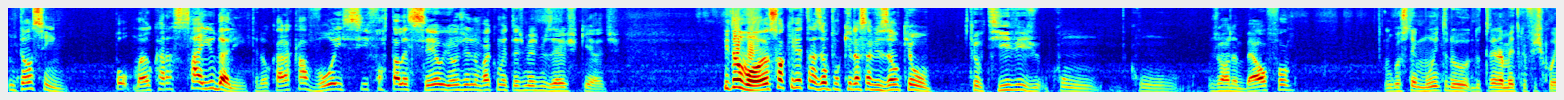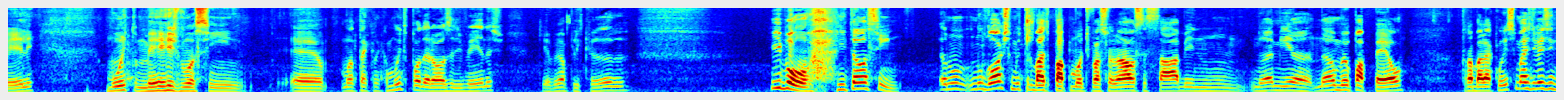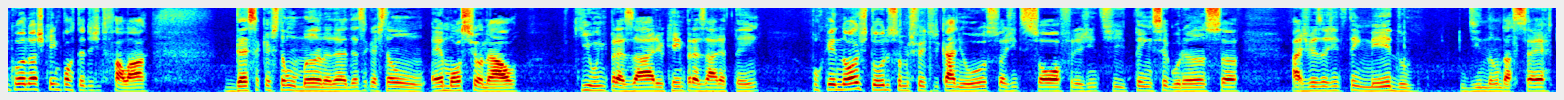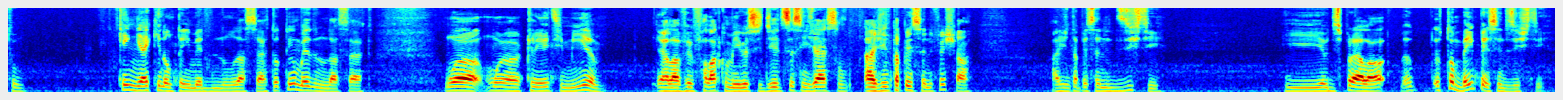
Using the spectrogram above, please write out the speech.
então assim, pô, mas o cara saiu dali, entendeu? O cara cavou e se fortaleceu e hoje ele não vai cometer os mesmos erros que antes. Então, bom, eu só queria trazer um pouquinho dessa visão que eu, que eu tive com, com Jordan Belfort. Eu gostei muito do, do treinamento que eu fiz com ele. Muito mesmo, assim. É uma técnica muito poderosa de vendas que eu venho aplicando. E bom, então assim, eu não, não gosto muito do bate-papo motivacional, você sabe, não, não, é minha, não é o meu papel trabalhar com isso, mas de vez em quando eu acho que é importante a gente falar dessa questão humana, né? dessa questão emocional que o empresário, que a empresária tem, porque nós todos somos feitos de carne e osso, a gente sofre, a gente tem insegurança, às vezes a gente tem medo de não dar certo. Quem é que não tem medo de não dar certo? Eu tenho medo de não dar certo. Uma, uma cliente minha, ela veio falar comigo esse dia e disse assim: Gerson, a gente tá pensando em fechar, a gente tá pensando em desistir. E eu disse para ela: eu, eu também penso em desistir.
